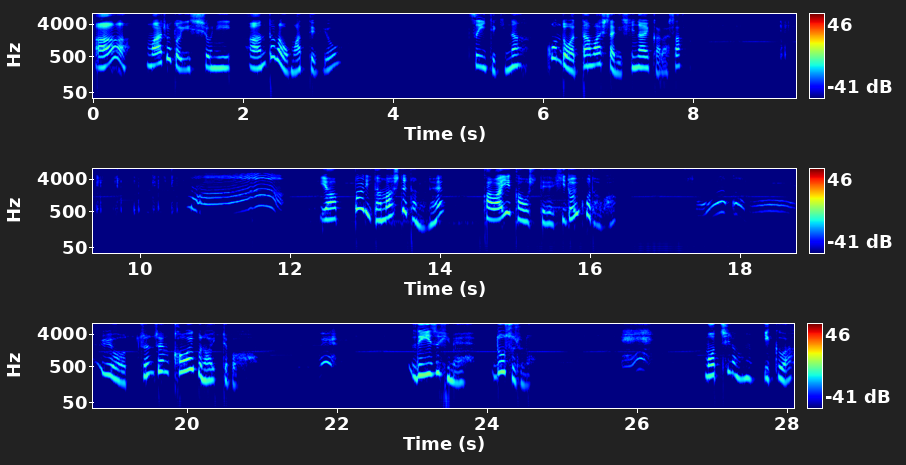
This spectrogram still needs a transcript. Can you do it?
ああ魔女と一緒にあんたらを待ってるよ。ついてきな。今度は騙したりしないからさ。やっぱり騙してたのね可愛い顔してひどい子だわ。そうかいや全然可愛くないってば。なねリーズ姫どうするの？えもちろん行くわ。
